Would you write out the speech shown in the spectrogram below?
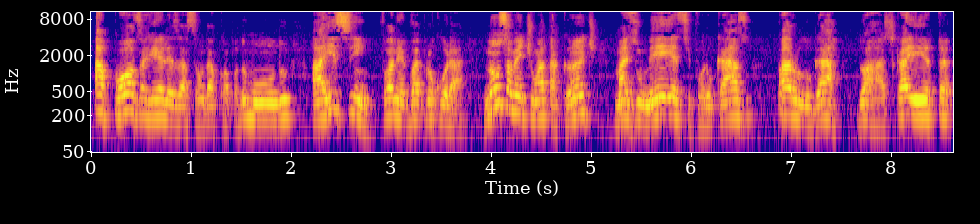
após a realização da Copa do Mundo, aí sim, o Flamengo vai procurar não somente um atacante, mas um meia, se for o caso, para o lugar do Arrascaeta,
